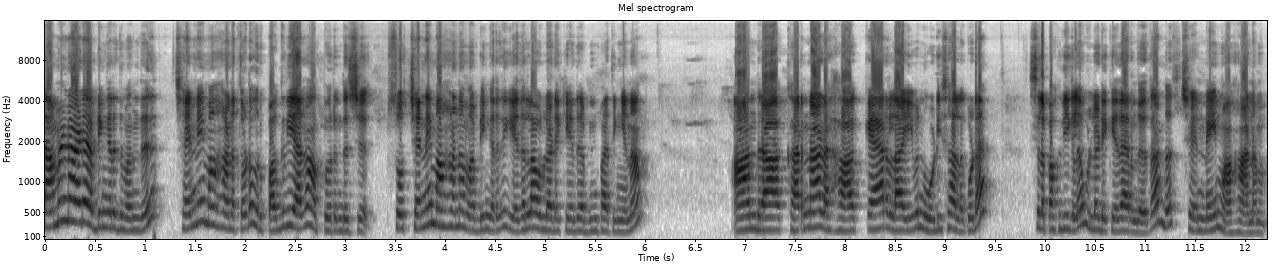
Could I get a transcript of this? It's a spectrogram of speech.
தமிழ்நாடு அப்படிங்கிறது வந்து சென்னை மாகாணத்தோட ஒரு பகுதியாக தான் அப்போ இருந்துச்சு. ஸோ சென்னை மாகாணம் அப்படிங்கிறது எதெல்லாம் உள்ளடக்கியது அப்படின்னு பார்த்தீங்கன்னா ஆந்திரா கர்நாடகா கேரளா ஈவன் ஒடிசால கூட சில பகுதிகளை உள்ளடக்கியதாக இருந்தது தான் அந்த சென்னை மாகாணம்.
